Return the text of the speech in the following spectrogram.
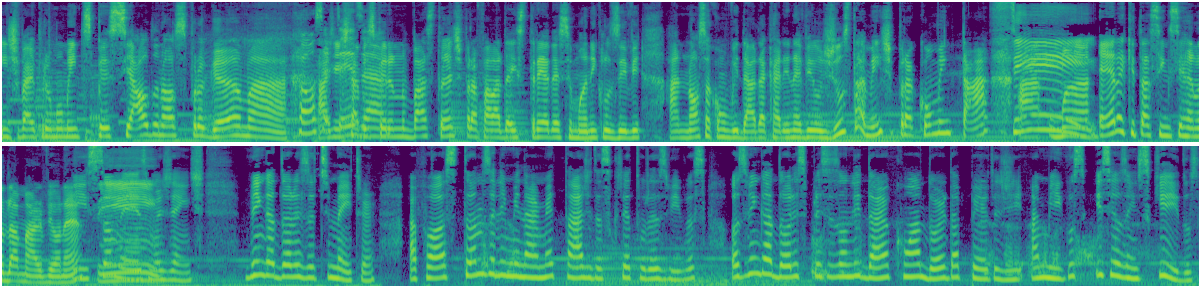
Gente vai para um momento especial do nosso programa. Com A gente estava certeza. esperando bastante para falar da estreia dessa semana. Inclusive, a nossa convidada, a Karina, veio justamente para comentar Sim! a- uma era que tá se encerrando da Marvel, né? Isso Sim. mesmo, gente. Vingadores Ultimator. Após Thanos eliminar metade das criaturas vivas, os Vingadores precisam lidar com a dor da perda de amigos e seus entes queridos.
